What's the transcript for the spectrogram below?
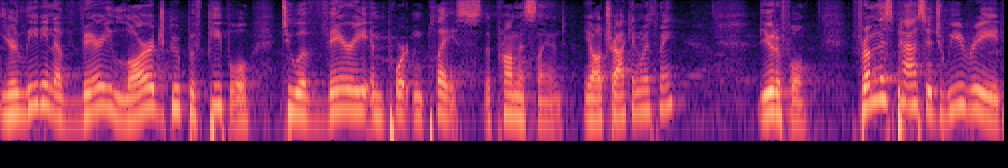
you're leading a very large group of people to a very important place, the promised land. Y'all tracking with me? Beautiful. From this passage, we read,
